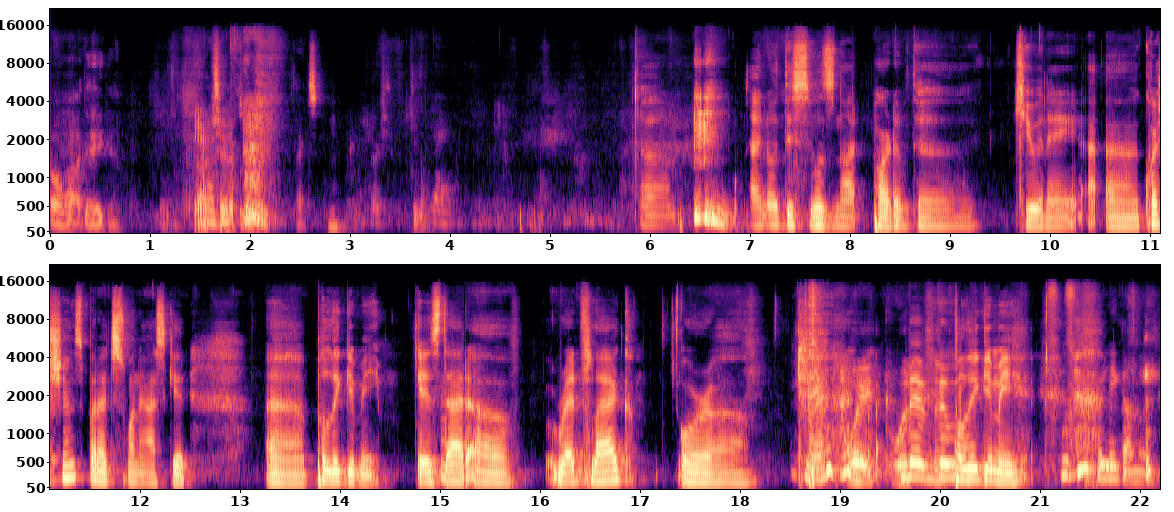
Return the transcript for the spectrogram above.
Oh wow, there you go. Yeah. Turn it. Thanks. Um, I know this was not part of the Q and A uh, questions, but I just want to ask it. Uh, polygamy is that a red flag or Wait, what? polygamy? Polygamy.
